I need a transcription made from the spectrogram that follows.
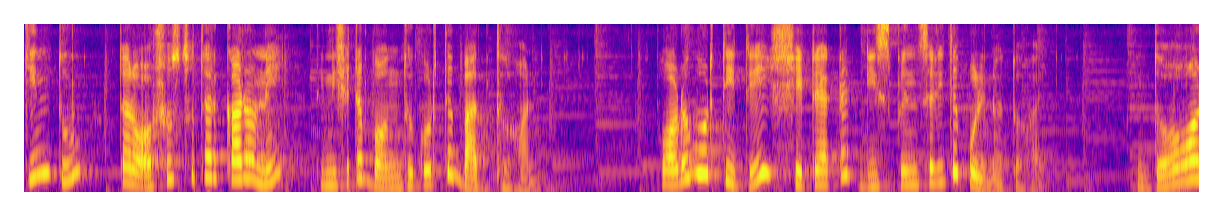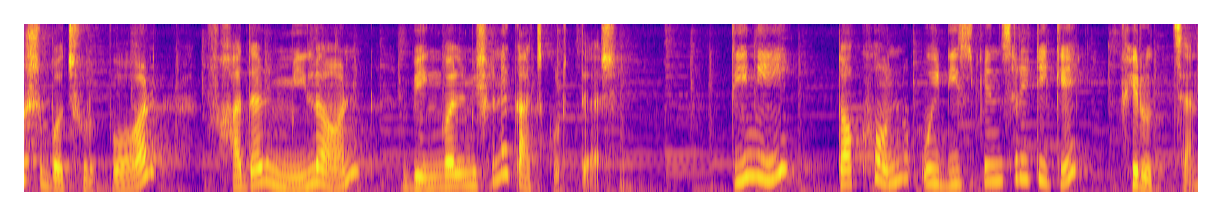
কিন্তু তার অসুস্থতার কারণে তিনি সেটা বন্ধ করতে বাধ্য হন। পরবর্তীতে সেটা একটা ডিসপেন্সারিতে পরিণত হয়। দশ বছর পর ফাদার মিলন বেঙ্গল মিশনে কাজ করতে আসেন। তিনি তখন ওই ডিসপেন্সারিটিকে ফেরত চান।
